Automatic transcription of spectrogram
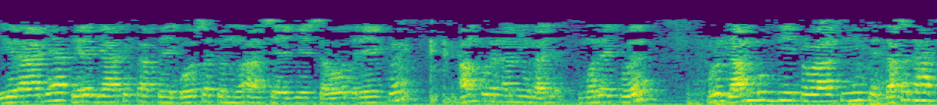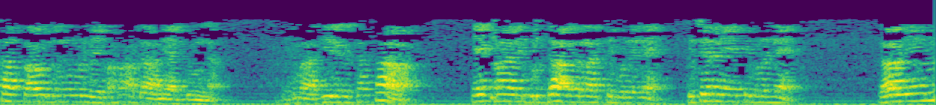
දිවරාජයා පෙර ජාතික අපේ බෝසතුන් වහන්සේගේ සහෝදරයෙක් අංකුර නමින් රජ කුමරෙක්ව මුළු ජම්බුද්දී ප්‍රවාසීන්ට දසදහසක් අවුරුදු මුළුල්ලේ මහා දානයක් දුන්නා. එහෙම අදීර්ඝ කතාවක්. ඒ කාලේ බුද්ධ ආගමක් තිබුණේ නැහැ. ඉතිරණේ තිබුණේ නැහැ. ඒ වගේම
